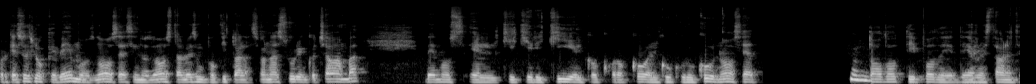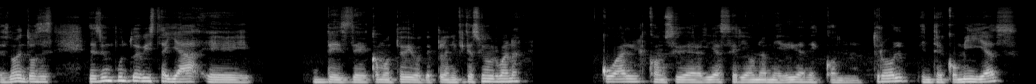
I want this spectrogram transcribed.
porque eso es lo que vemos, ¿no? O sea, si nos vamos tal vez un poquito a la zona sur en Cochabamba, vemos el kikiriki, el cocorocó, el cucurucú, ¿no? O sea, todo tipo de, restaurantes, ¿no? Entonces, desde un punto de vista ya, eh, desde, como te digo, de planificación urbana, ¿cuál consideraría sería una medida de control, entre comillas,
